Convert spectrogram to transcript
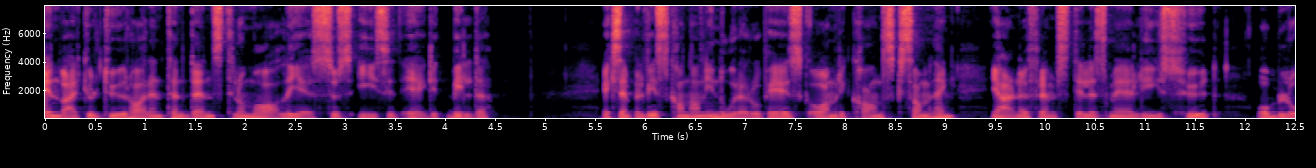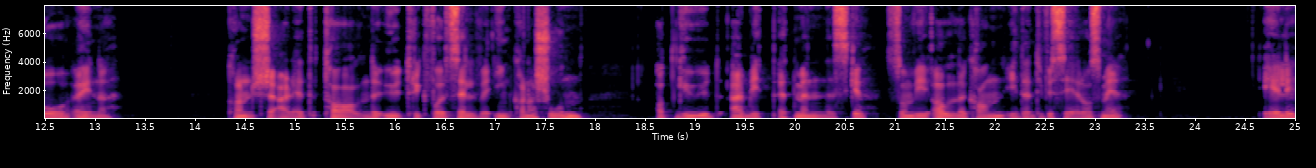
Enhver kultur har en tendens til å male Jesus i sitt eget bilde. Eksempelvis kan han i nordeuropeisk og amerikansk sammenheng gjerne fremstilles med lys hud og blå øyne. Kanskje er det et talende uttrykk for selve inkarnasjonen, at Gud er blitt et menneske som vi alle kan identifisere oss med. Eli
